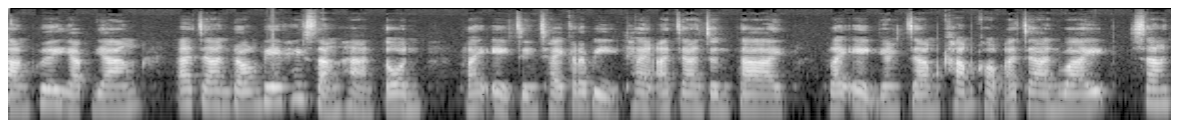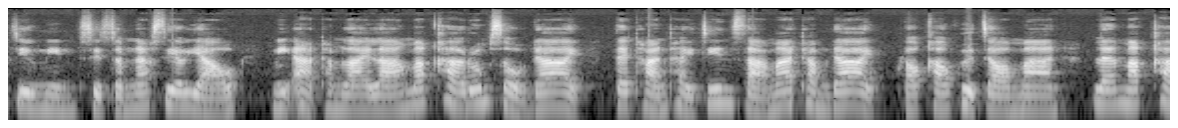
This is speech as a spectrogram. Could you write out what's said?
ลังเพื่อยับยัง้ง อาจารย์ร้องเรียกให้สังหารตน พระเอกจึงใช้กระบี่แทงอาจารย์จนตาย พระเอกยังจำคำของอาจารย์ไว้ สร้างจิวมินสิทธิสำนักเซียวเหยามิอาจทำลายล้างมักคาร่วมโศกได้ แต่ฐานไถจิ้นสามารถทำได้ เพราะเขาคือจอมมารและมักคา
